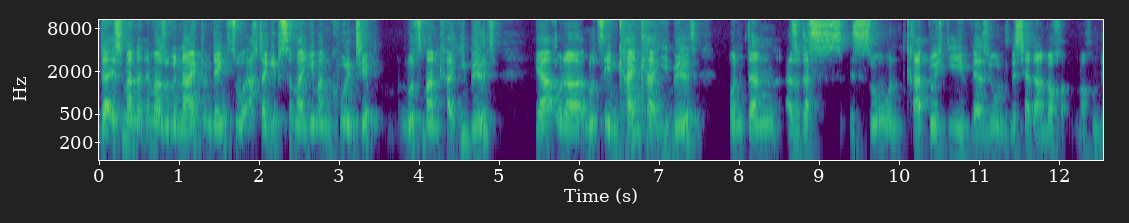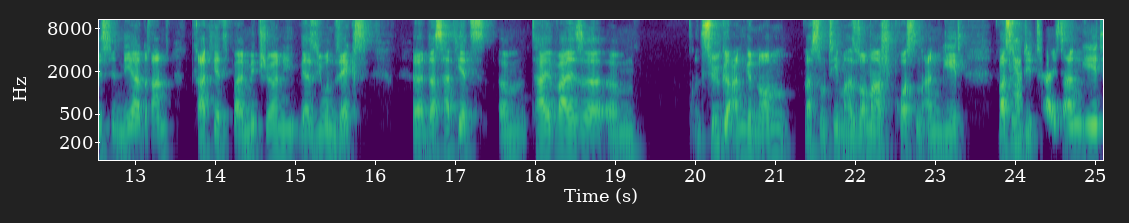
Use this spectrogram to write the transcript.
da ist man dann immer so geneigt und denkt so, ach, da gibst du mal jemandem einen coolen Tipp, nutzt mal ein KI-Bild, ja, oder nutzt eben kein KI-Bild und dann, also das ist so und gerade durch die Version, du bist ja da noch, noch ein bisschen näher dran, gerade jetzt bei Midjourney Version 6, äh, das hat jetzt ähm, teilweise ähm, Züge angenommen, was so Thema Sommersprossen angeht, was ja. so Details angeht.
